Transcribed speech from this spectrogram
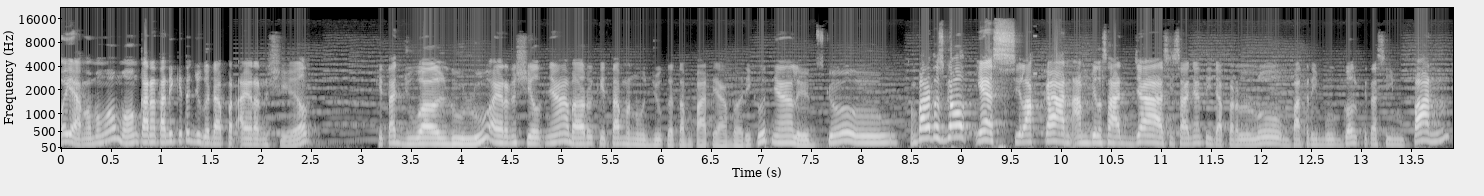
Oh ya ngomong-ngomong karena tadi kita juga dapat Iron Shield kita jual dulu Iron Shield-nya, baru kita menuju ke tempat yang berikutnya. Let's go. 400 gold, yes, silakan ambil saja. Sisanya tidak perlu. 4000 gold kita simpan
